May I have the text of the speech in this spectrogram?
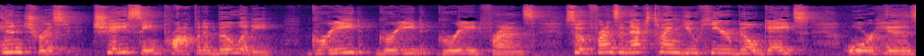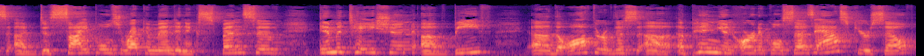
interests chasing profitability. Greed, greed, greed, friends. So, friends, the next time you hear Bill Gates or his uh, disciples recommend an expensive imitation of beef, uh, the author of this uh, opinion article says, ask yourself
